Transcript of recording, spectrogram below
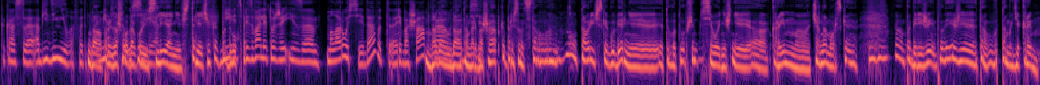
как раз э, объединило в этот да, момент произошло усилия. такое слияние, встреча как бы И двух... ведь призвали тоже из э, Малороссии, да, вот Рябошапка. Да, да, вот да, там все... Рябошапка присутствовала. Ну, Таврическая губерния, это вот, в общем, сегодняшний э, Крым, Черноморское mm-hmm. побережье, побережье там, вот там, где Крым.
